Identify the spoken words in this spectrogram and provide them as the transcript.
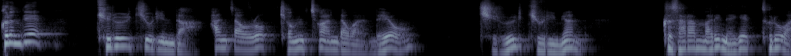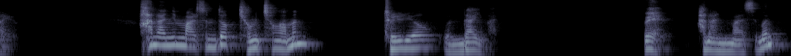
그런데 귀를 기울인다. 한자어로 경청한다고 하는데요. 귀를 기울이면 그 사람 말이 내게 들어와요. 하나님 말씀도 경청하면 들려온다 이 말. 왜? 하나님 말씀은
